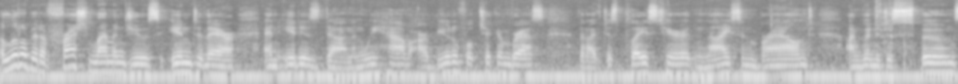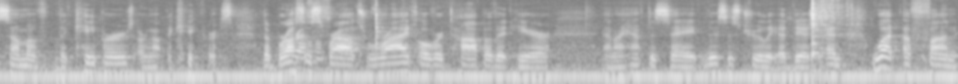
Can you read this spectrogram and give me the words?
a little bit of fresh lemon juice into there, and it is done. And we have our beautiful chicken breasts that I've just placed here, nice and browned. I'm going to just spoon some of the capers, or not the capers, the Brussels, Brussels sprouts, sprouts. right over top of it here. And I have to say, this is truly a dish. And what a fun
